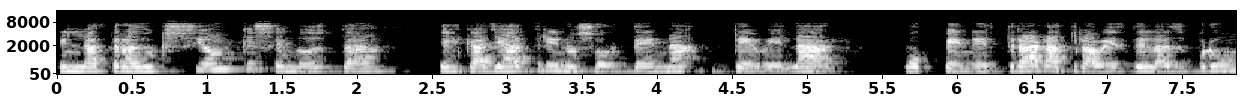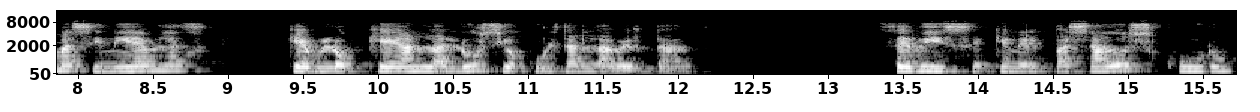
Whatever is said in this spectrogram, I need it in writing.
En la traducción que se nos da, el Gayatri nos ordena develar o penetrar a través de las brumas y nieblas que bloquean la luz y ocultan la verdad. Se dice que en el pasado oscuro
